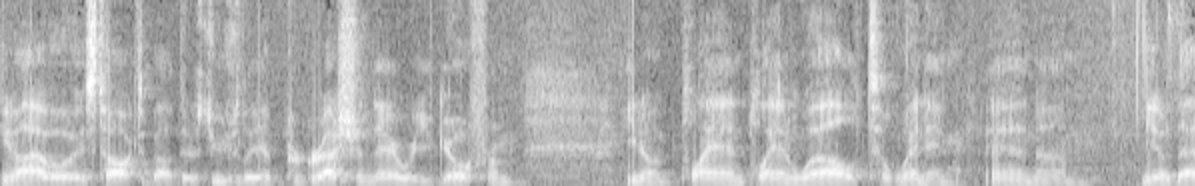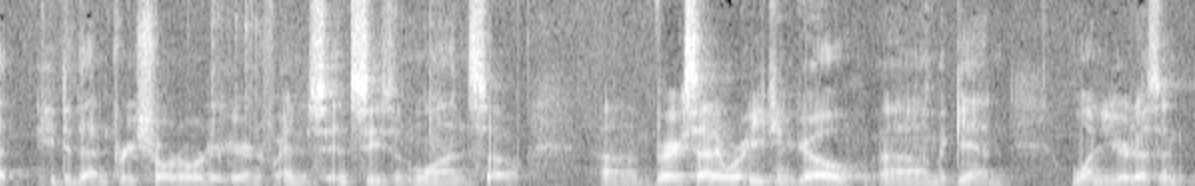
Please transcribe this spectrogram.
you know, I've always talked about there's usually a progression there where you go from, you know, playing playing well to winning, and um, you know that he did that in pretty short order here in, in, in season one. So um, very excited where he can go. Um, again, one year doesn't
